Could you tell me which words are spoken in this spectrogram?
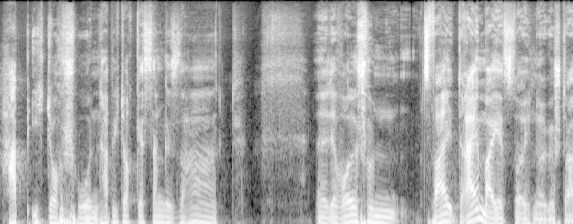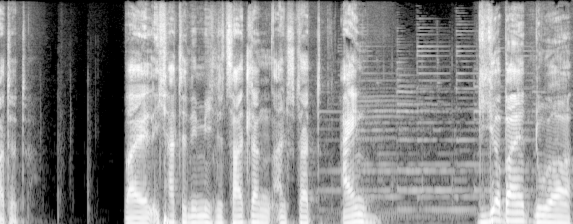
Hab ich doch schon, hab ich doch gestern gesagt. Äh, der wurde schon zwei, dreimal jetzt neu gestartet. Weil ich hatte nämlich eine Zeit lang anstatt ein Gigabyte nur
